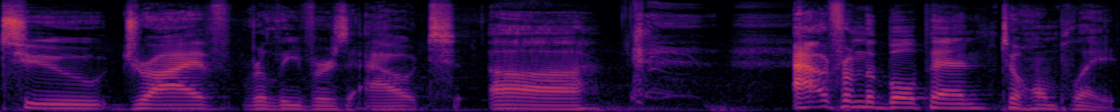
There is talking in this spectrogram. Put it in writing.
to drive relievers out, uh, out from the bullpen to home plate.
